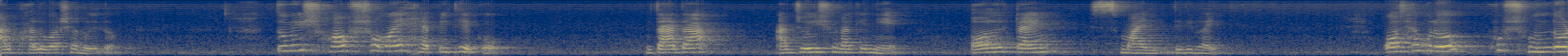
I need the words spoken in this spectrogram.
আর ভালোবাসা রইল। তুমি সব সময় হ্যাপি থেকো, দাদা আর জয়ী সোনাকে নিয়ে। অল টাইম স্মাইল দিদিভাই। কথাগুলো খুব সুন্দর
